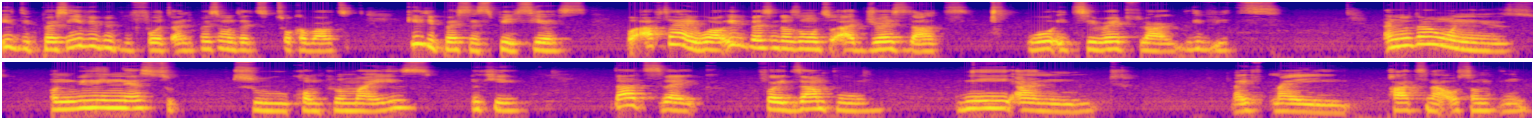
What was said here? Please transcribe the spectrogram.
if the person, if people fought and the person wanted to talk about it, give the person space, yes. But after a while, if the person doesn't want to address that, well, it's a red flag. Leave it. Another one is unwillingness to to compromise. Okay, that's like, for example, me and my my partner or something.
